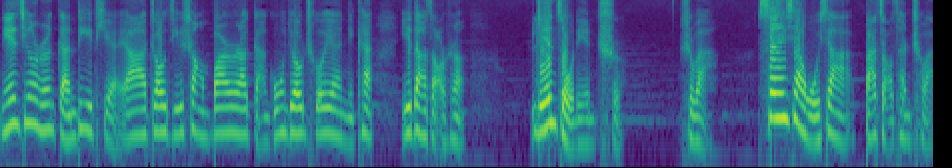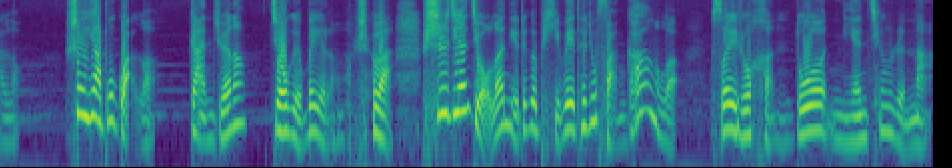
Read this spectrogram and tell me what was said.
年轻人赶地铁呀，着急上班啊，赶公交车呀，你看一大早上连走连吃，是吧？三下五下把早餐吃完了，剩下不管了，感觉呢？交给胃了，是吧？时间久了，你这个脾胃它就反抗了。所以说，很多年轻人呐，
